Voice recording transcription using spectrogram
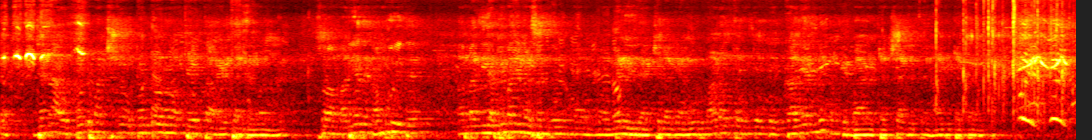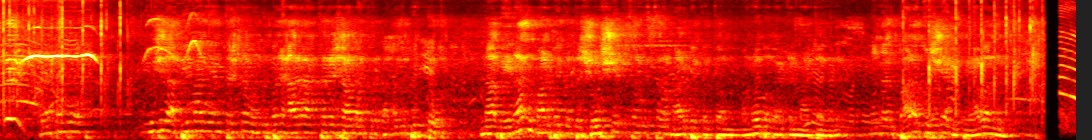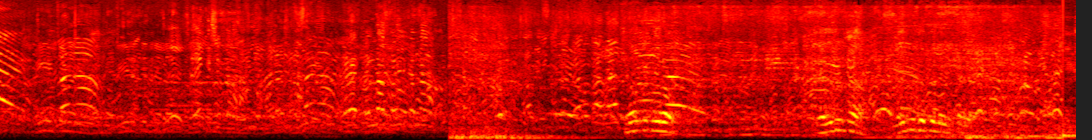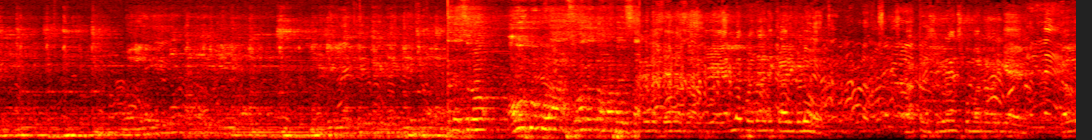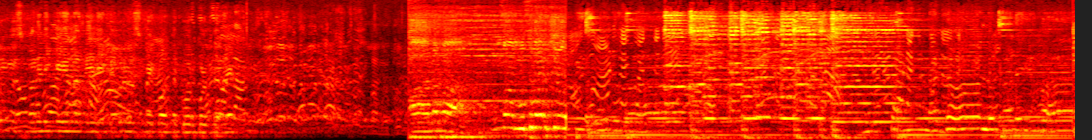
ನಮಗೂ ಇದೆ ಆಮೇಲೆ ಈ ಅಭಿಮಾನಿಗಳ ಸಂಘ ಇದೆ ಆ್ಯಕ್ಚುಲಾಗಿ ಅವ್ರು ಮಾಡೋಂಥ ಒಂದೊಂದು ಕಾರ್ಯ ನಮಗೆ ಭಾಳ ಟಚ್ ಆಗುತ್ತೆ ಹಾಗೆ ಟಚ್ ಆಗುತ್ತೆ ಯಾಕಂದ್ರೆ ಅಭಿಮಾನಿ ಅಂದ ತಕ್ಷಣ ಒಂದು ಬಾರಿ ಹಾರ ಹಾಕ್ತಾರೆ ಶಾಲ್ ಹಾಕ್ತಾರೆ ಅದು ಬಿಟ್ಟು ನಾವೇನಾದ್ರು ಮಾಡ್ಬೇಕಂತ ಸೋಷಿಯಲ್ ಸರ್ವಿಸ್ ಥರ ಮಾಡ್ಬೇಕಂತ ಒಂದು ಮನೋಭಾವ ಇಟ್ಕೊಂಡು ಮಾಡ್ತಾ ಇದ್ದಾರೆ ನನಗೆ ಅದು ಭಾಳ ಖುಷಿ ಆಗುತ್ತೆ ಯಾವಾಗಲೂ ಯೋಗದವರು ಎಲ್ಲರನ್ನ ಎಲ್ಲರ ಜೊತೆಲಿ ಇರ್ತಾರೆ ಸದಸ್ಯರು ಅವ್ರಿಗೂ ಕೂಡ ಸ್ವಾಗತವನ್ನು ಬಯಸ್ತಾರೆ ಸಮಿತಿಯ ಎಲ್ಲ ಪದಾಧಿಕಾರಿಗಳು ಡಾಕ್ಟರ್ ಶಿವರಾಜ್ ಕುಮಾರ್ ಅವರಿಗೆ ಗೌರವ ಸ್ಮರಣಿಕೆಯನ್ನು ನೀಡಿ ಗೌರವಿಸಬೇಕು ಅಂತ ಕೋರ್ಕೊಳ್ತೇನೆ. ಆ, ನಮ್ಮ ತುಂಬಾ ಮುತುವರ್ಜಿ look at it,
